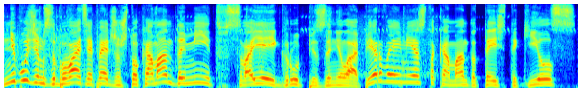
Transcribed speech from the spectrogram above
Не будем забывать, опять же, что команда МИД в своей группе заняла первое место. Команда Tasty Kills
